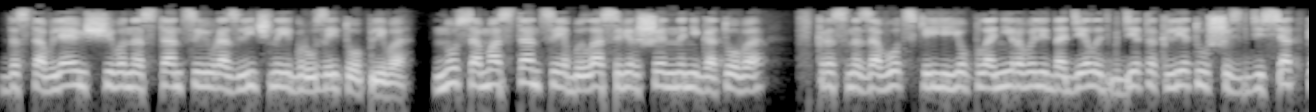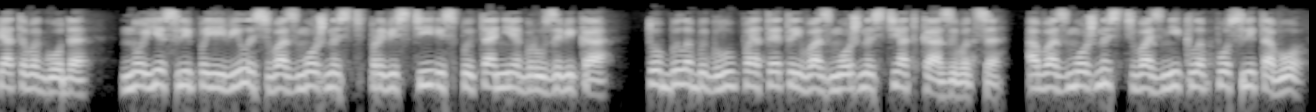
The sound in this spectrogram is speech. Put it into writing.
доставляющего на станцию различные грузы и топливо. Но сама станция была совершенно не готова, в Краснозаводске ее планировали доделать где-то к лету 65 -го года, но если появилась возможность провести испытание грузовика, то было бы глупо от этой возможности отказываться. А возможность возникла после того,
